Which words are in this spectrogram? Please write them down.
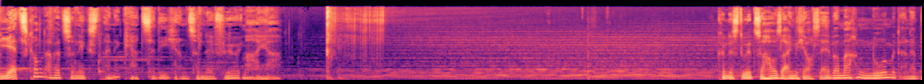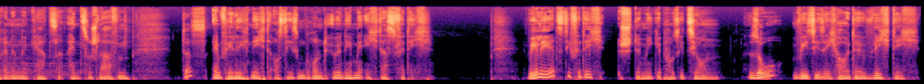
Jetzt kommt aber zunächst eine Kerze, die ich anzünde für Maya. Könntest du jetzt zu Hause eigentlich auch selber machen, nur mit einer brennenden Kerze einzuschlafen. Das empfehle ich nicht. Aus diesem Grund übernehme ich das für dich. Wähle jetzt die für dich stimmige Position. So, wie sie sich heute wichtig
